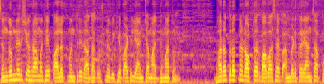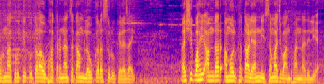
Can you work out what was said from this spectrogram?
संगमनेर शहरामध्ये पालकमंत्री राधाकृष्ण विखे पाटील यांच्या माध्यमातून भारतरत्न डॉक्टर बाबासाहेब आंबेडकर यांचा पूर्णाकृती पुतळा उभा करण्याचं काम लवकरच सुरू केलं जाईल. अशी ग्वाही आमदार अमोल खताळ यांनी समाज बांधवांना दिली आहे.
